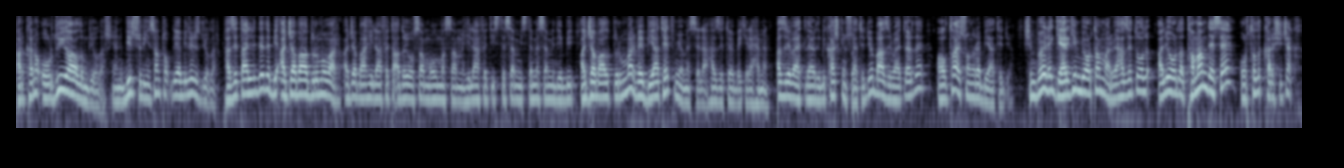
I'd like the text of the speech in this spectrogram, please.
Arkana ordu yığalım diyorlar. Yani bir sürü insan toplayabiliriz diyorlar. Hazreti Ali'de de bir acaba durumu var. Acaba hilafete aday olsam mı olmasam mı? Hilafeti istesem mi istemesem mi diye bir acabalık durumu var ve biat etmiyor mesela Hazreti Ebubekir'e hemen. Bazı rivayetlerde birkaç gün biat ediyor. Bazı rivayetlerde 6 ay sonra biat ediyor. Şimdi böyle gergin bir ortam var ve Hazreti Ali orada tamam dese ortalık karışacak.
